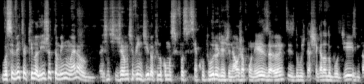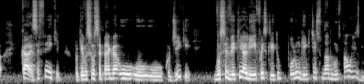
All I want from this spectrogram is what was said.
você vê que aquilo ali já também não era. A gente geralmente é vendido aquilo como se fosse assim, a cultura original japonesa antes do, da chegada do budismo e tal. Cara, isso é fake. Porque se você pega o, o, o você vê que ali foi escrito por alguém que tinha estudado muito taoísmo.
